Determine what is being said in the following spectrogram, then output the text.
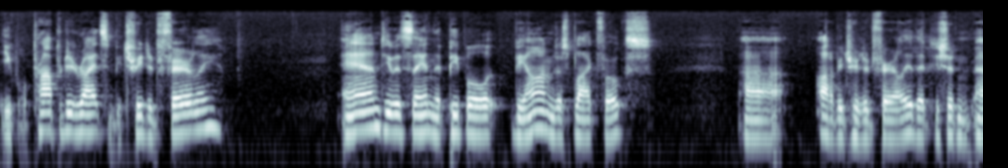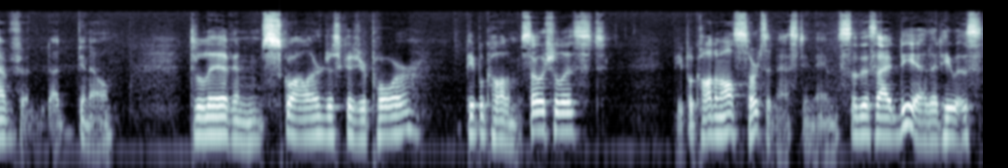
equal property rights and be treated fairly. And he was saying that people beyond just black folks uh, ought to be treated fairly. That you shouldn't have, uh, you know, to live in squalor just because you're poor People called him a socialist. People called him all sorts of nasty names. So this idea that he was,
